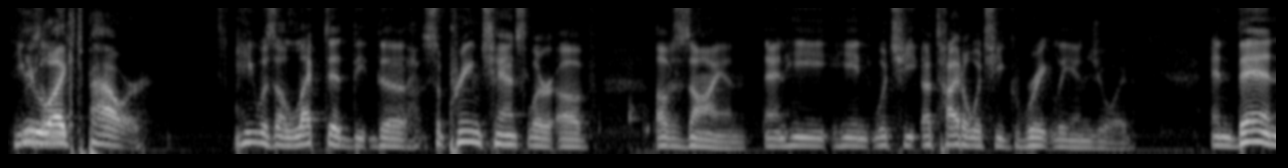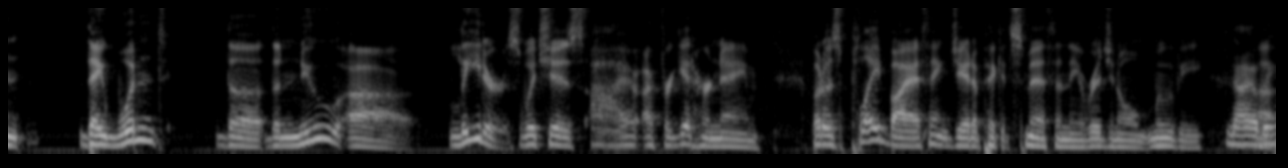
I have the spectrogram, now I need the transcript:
he, He liked power. he was elected the, the supreme chancellor of of Zion, and he he which he a title which he greatly enjoyed. And then they wouldn't the the new uh, leaders, which is ah, I, I forget her name, but it was played by I think Jada Pinkett Smith in the original movie. Niobe. Uh,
